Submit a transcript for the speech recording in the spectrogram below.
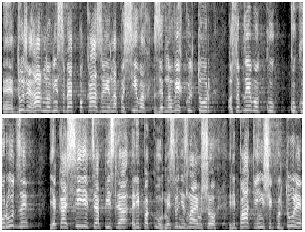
Е, Дуже гарно він себе показує на посівах зернових культур, особливо кукурудзи, яка сіється після ріпаку. Ми сьогодні знаємо, що ріпак і інші культури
